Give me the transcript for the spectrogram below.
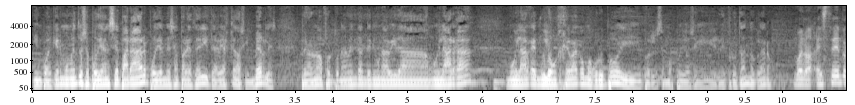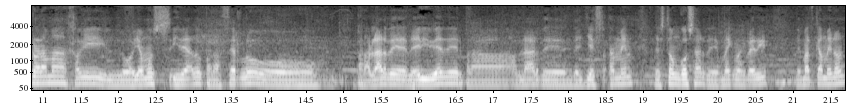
y en cualquier momento se podían separar, podían desaparecer y te habías quedado sin verles. Pero no, afortunadamente han tenido una vida muy larga, muy larga y muy longeva como grupo, y pues les hemos podido seguir disfrutando, claro. Bueno, este programa, Javi, lo habíamos ideado para hacerlo, para hablar de, Eddie Vedder, para hablar de, Jeff Amen, de Stone Gossard, de Mike McReady, de Matt Cameron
